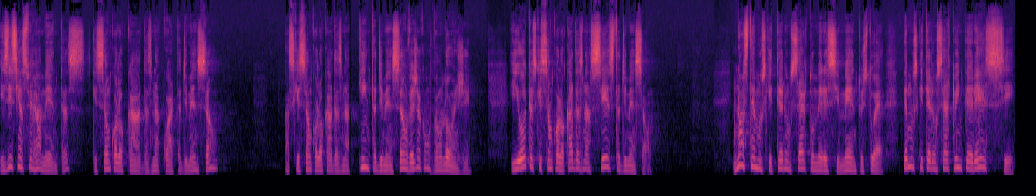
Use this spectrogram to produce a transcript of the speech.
Existem as ferramentas que são colocadas na quarta dimensão, as que são colocadas na quinta dimensão, veja como vão longe e outras que são colocadas na sexta dimensão. Nós temos que ter um certo merecimento, isto é, temos que ter um certo interesse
